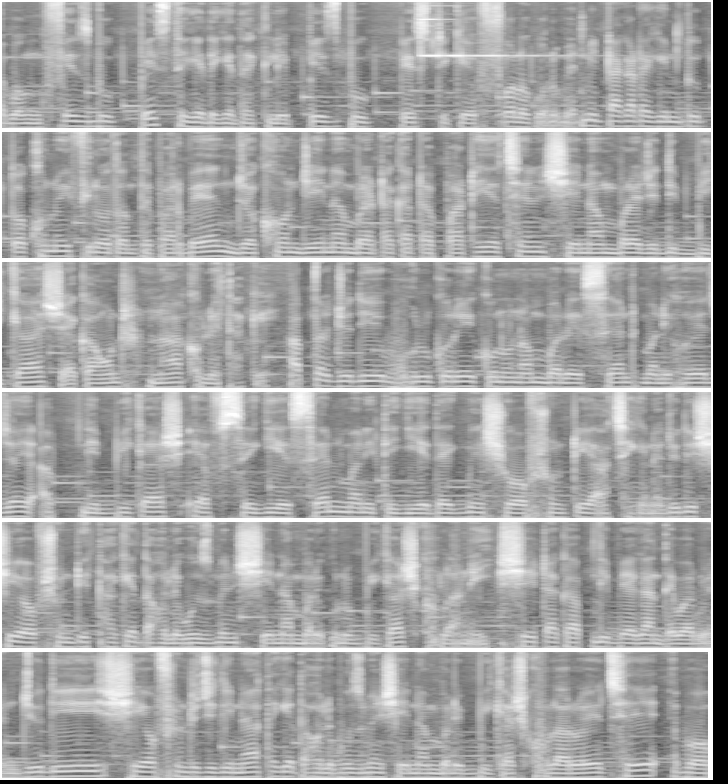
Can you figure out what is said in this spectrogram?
এবং ফেসবুক পেজ থেকে দেখে থাকলে ফেসবুক পেজটিকে ফলো করবেন। আপনি টাকাটা কিন্তু তখনই ফেরত আনতে পারবেন যখন যেই নাম্বারে টাকাটা পাঠিয়েছেন সেই নাম্বারে যদি বিকাশ অ্যাকাউন্ট না খুলে থাকে। আপনার যদি ভুল করে কোনো নাম্বারে সেন্ড মানি হয়ে যায়, আপনি বিকাশ অ্যাপসে গিয়ে সেন্ড মানিতে গিয়ে দেখবেন সেই অপশনটি আছে কিনা। যদি সেই অপশনটি থাকে, তাহলে বুঝবেন সেই নাম্বারে কোনো বিকাশ খোলা নেই। সেই টাকা আপনি ব্যাগ আনতে পারবেন। যদি সেই অপশনটি যদি না থাকে, তাহলে বুঝবেন সেই নাম্বারে বিকাশ খোলা রয়েছে এবং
